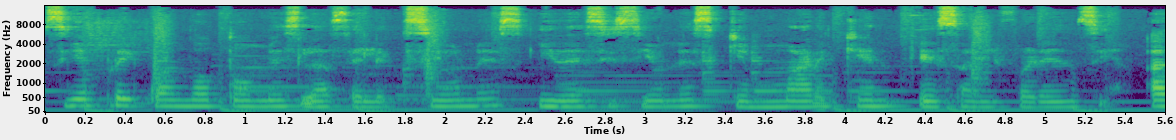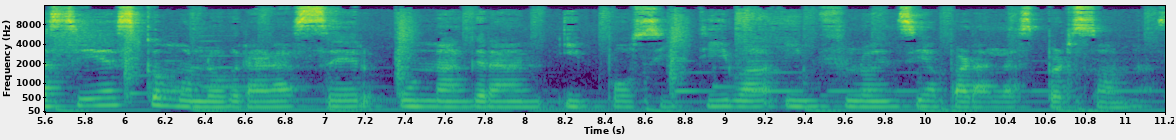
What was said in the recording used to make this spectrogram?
siempre y cuando tomes las elecciones y decisiones que marquen esa diferencia. Así es como lograrás ser una gran y positiva influencia para las personas,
